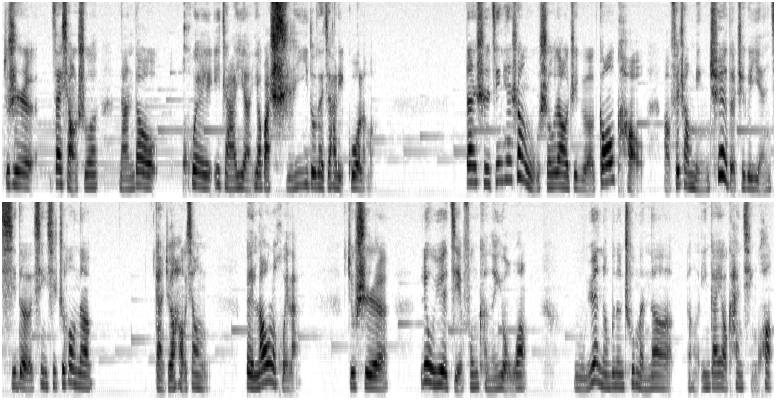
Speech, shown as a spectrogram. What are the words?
就是在想说，难道会一眨眼要把十一都在家里过了吗？但是今天上午收到这个高考。啊，非常明确的这个延期的信息之后呢，感觉好像被捞了回来，就是六月解封可能有望，五月能不能出门呢？嗯，应该要看情况。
